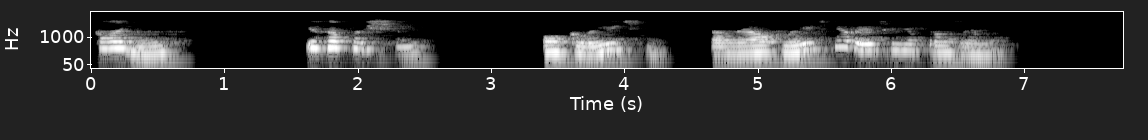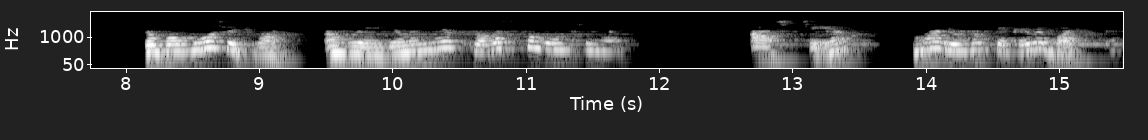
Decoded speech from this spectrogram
Складіть і запишіть окличні та неокличні речення про зиму. Допоможуть вам виділення словосполучення, а ще малюнок, який ви бачите.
